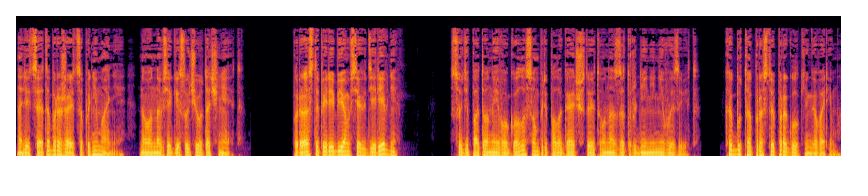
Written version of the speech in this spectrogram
На лице отображается понимание, но он на всякий случай уточняет. «Просто перебьем всех в деревне?» Судя по тону его голоса, он предполагает, что это у нас затруднений не вызовет. Как будто о простой прогулке говорим.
